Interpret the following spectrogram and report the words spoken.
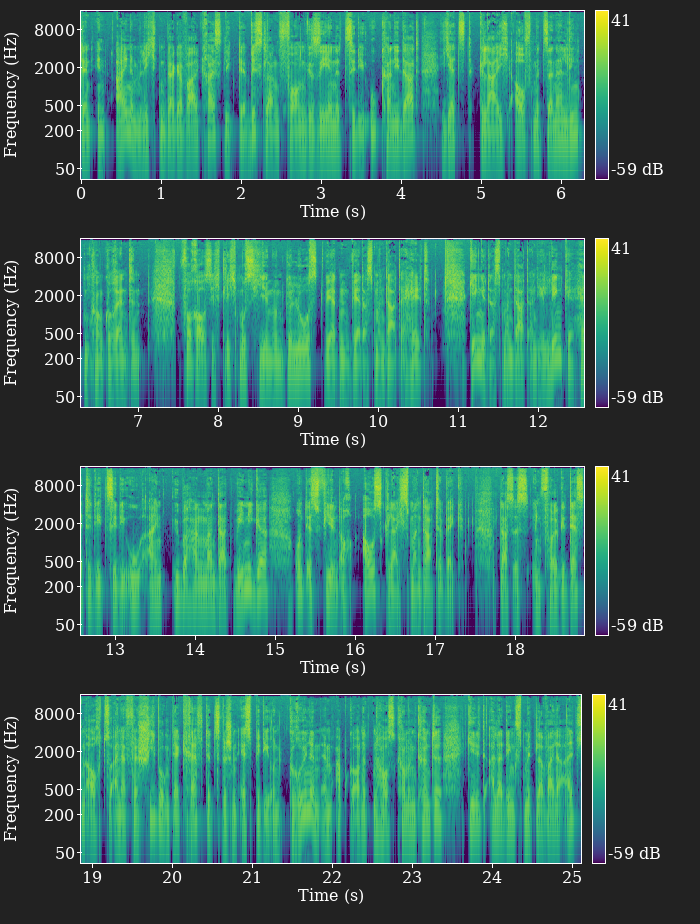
Denn in einem Lichtenberger Wahlkreis liegt der bislang vorn gesehene CDU-Kandidat jetzt gleich auf mit seiner linken Konkurrentin. Voraussichtlich muss hier nun gelost werden, wer das Mandat erhält. Ginge das Mandat an die Linke, hätte die CDU ein Überhangmandat weniger und es fielen auch Ausgleichsmandate weg. Dass es infolgedessen auch zu einer Verschiebung der Kräfte zwischen SPD und Grünen im Abgeordnetenhaus kommen könnte, gilt allerdings mittlerweile als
